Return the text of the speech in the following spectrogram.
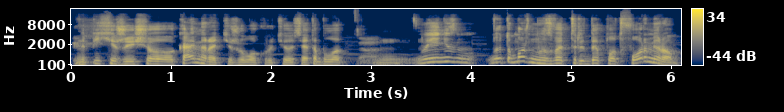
На пихе же еще камера тяжело крутилась. Это было... Да. Ну, я не знаю... Ну, это можно назвать 3D-платформером.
